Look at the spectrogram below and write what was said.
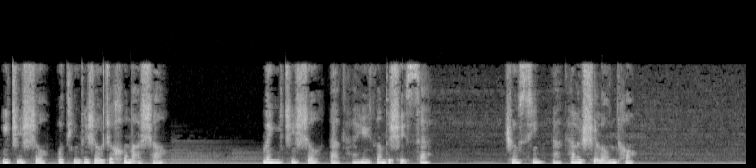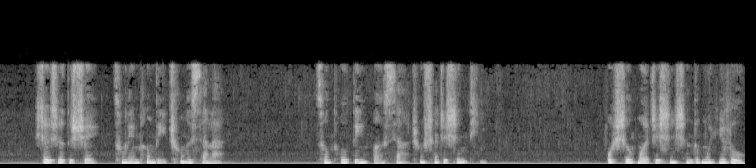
一只手不停的揉着后脑勺，另一只手打开浴缸的水塞。重新打开了水龙头，热热的水从莲蓬里冲了下来，从头顶往下冲刷着身体。我手抹着身上的沐浴露，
